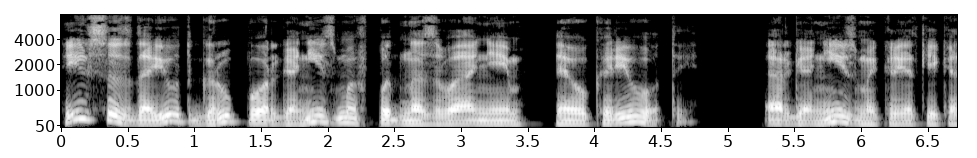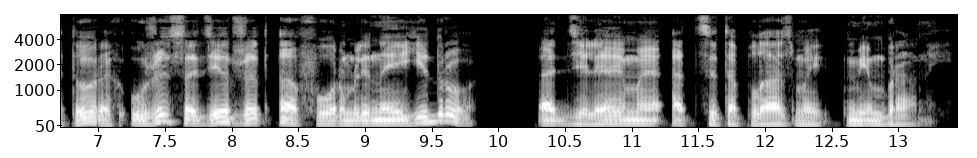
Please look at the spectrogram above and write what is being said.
и создают группу организмов под названием эукариоты. Организмы, клетки которых уже содержат оформленное ядро, отделяемое от цитоплазмы мембраной.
